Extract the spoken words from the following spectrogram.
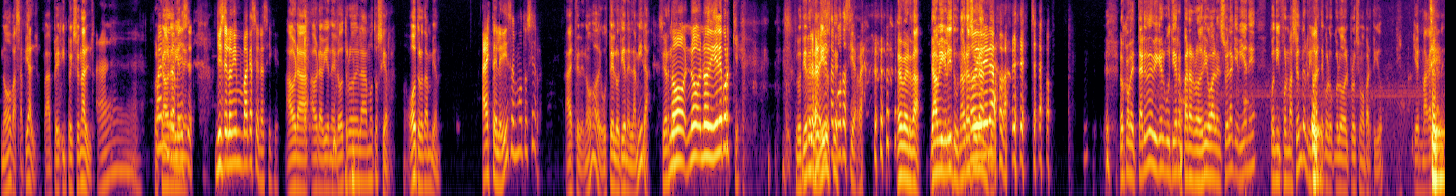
No, va a sapearlo, para inspeccionarlo. Ah. Porque ahora viene, yo hice lo mismo en vacaciones, así que. Ahora, ahora viene el otro de la motosierra. Otro también. ¿A este le dicen motosierra? A este no, usted lo tiene en la mira, ¿cierto? No, no, no diré por qué. Lo tiene en la. Usted. motosierra. Es verdad. Ya, Miguelito, un abrazo no grande. Nada. Chao. Los comentarios de Miguel Gutiérrez para Rodrigo Valenzuela, que viene con información del rival de Colo Colo del próximo partido, que es Magallanes.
